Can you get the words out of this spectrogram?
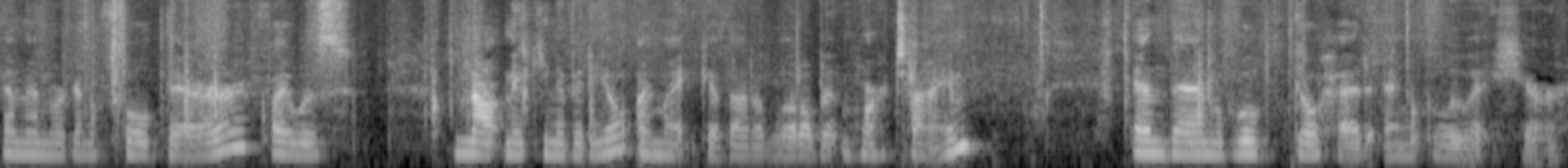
And then we're going to fold there. If I was not making a video, I might give that a little bit more time. And then we'll go ahead and glue it here.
